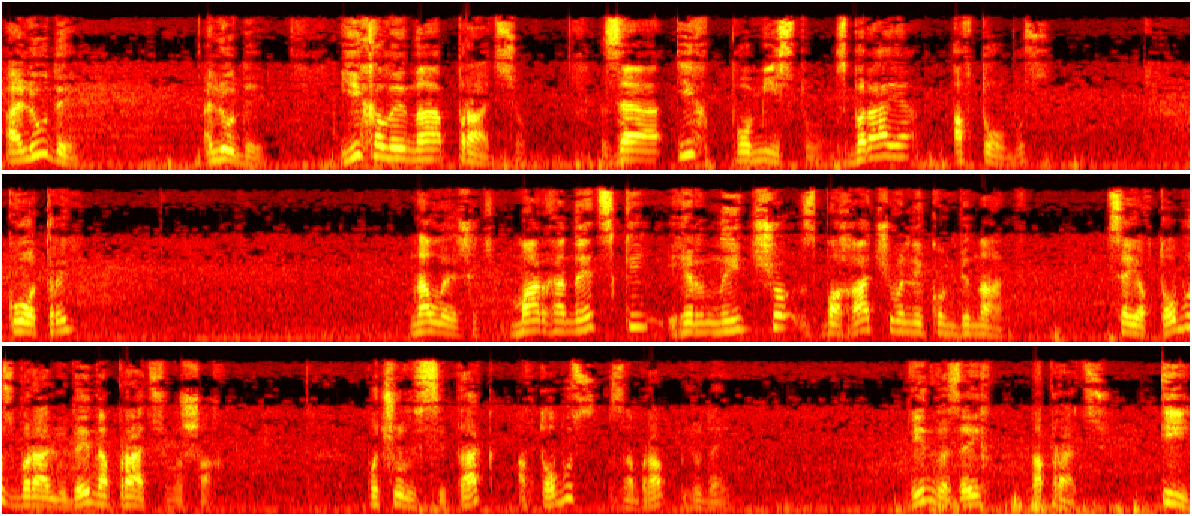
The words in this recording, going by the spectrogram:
А люди, люди їхали на працю. За їх по місту збирає автобус, котрий належить Марганецький гірничо-збагачувальний комбінат. Цей автобус збирає людей на працю на шахту. Почули всі так, автобус забрав людей. Він везе їх на працю. І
